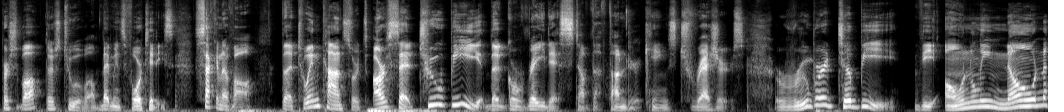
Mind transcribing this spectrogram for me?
First of all, there's two of them. That means four titties. Second of all, the twin consorts are said to be the greatest of the Thunder King's treasures, rumored to be the only known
